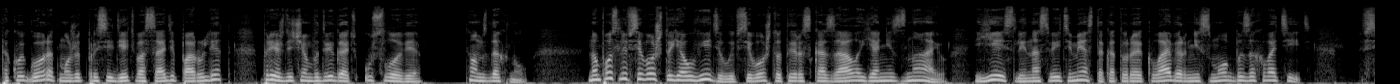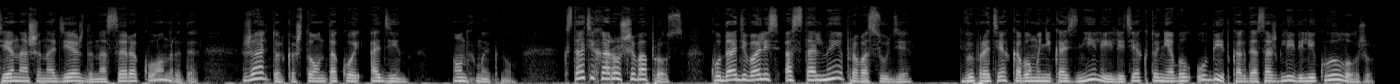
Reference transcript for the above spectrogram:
Такой город может просидеть в осаде пару лет, прежде чем выдвигать условия». Он вздохнул. «Но после всего, что я увидел, и всего, что ты рассказала, я не знаю, есть ли на свете место, которое Клавер не смог бы захватить. Все наши надежды на сэра Конрада. Жаль только, что он такой один». Он хмыкнул. «Кстати, хороший вопрос. Куда девались остальные правосудия?» Вы про тех, кого мы не казнили, или тех, кто не был убит, когда сожгли Великую Ложу?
